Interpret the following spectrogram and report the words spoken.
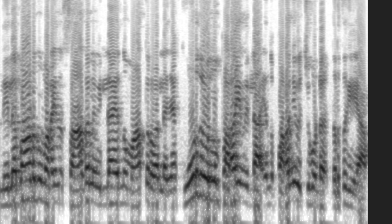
നിലപാടെന്ന് പറയുന്ന സാധനമില്ല എന്ന് മാത്രമല്ല ഞാൻ കൂടുതലൊന്നും പറയുന്നില്ല എന്ന് പറഞ്ഞു വെച്ചുകൊണ്ട് നിർത്തുകയാണ്.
